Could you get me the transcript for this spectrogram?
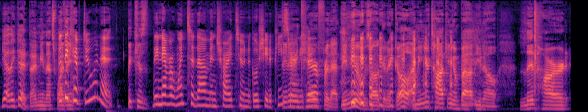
Yeah, they did. I mean, that's why but they kept doing it because They never went to them and tried to negotiate a peace They didn't anything. care for that. They knew it was all going to go. I mean, you're talking about you know, live hard,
